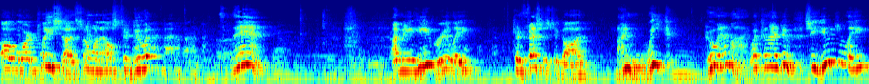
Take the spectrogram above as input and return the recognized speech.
Oh Lord, please send someone else to do it. Man. I mean, he really confesses to God, I'm weak. Who am I? What can I do? See, usually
